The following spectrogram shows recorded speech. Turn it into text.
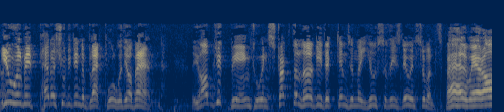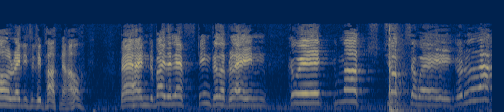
You will be parachuted into Blackpool with your band. The object being to instruct the Lurgy victims in the use of these new instruments. Well, we're all ready to depart now. Band by the left into the plain. Quick march, jocks away. Good luck.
